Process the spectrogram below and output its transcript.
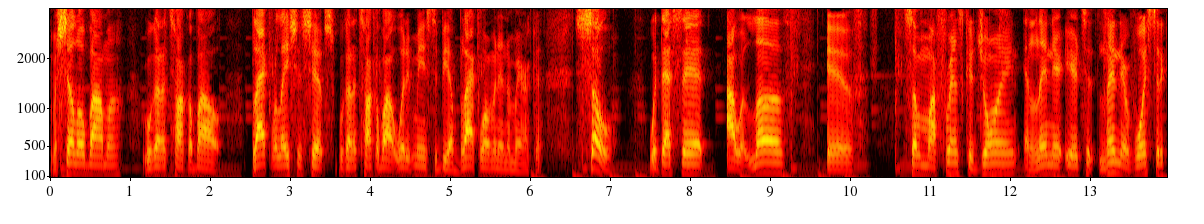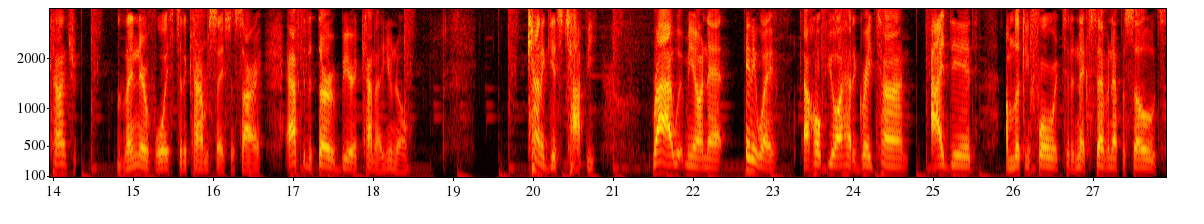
Michelle Obama. We're going to talk about black relationships. We're going to talk about what it means to be a black woman in America. So, with that said, I would love if some of my friends could join and lend their ear to lend their voice to the con- lend their voice to the conversation. Sorry, after the third beer, it kind of you know kind of gets choppy. Ride with me on that. Anyway, I hope you all had a great time. I did. I'm looking forward to the next seven episodes.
